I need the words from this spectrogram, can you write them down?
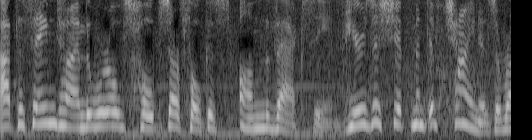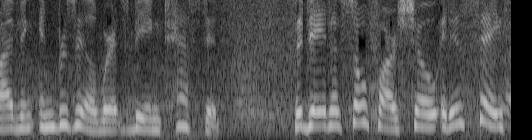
At the same time, the world's hopes are focused on the vaccine. Here's a shipment of China's arriving in Brazil, where it's being tested. The data so far show it is safe,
